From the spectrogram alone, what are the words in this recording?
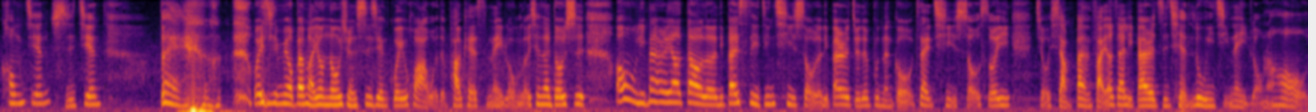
空间时间。对，我已经没有办法用 Notion 事先规划我的 Podcast 内容了。现在都是哦，礼拜二要到了，礼拜四已经弃守了，礼拜二绝对不能够再弃守，所以就想办法要在礼拜二之前录一集内容，然后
